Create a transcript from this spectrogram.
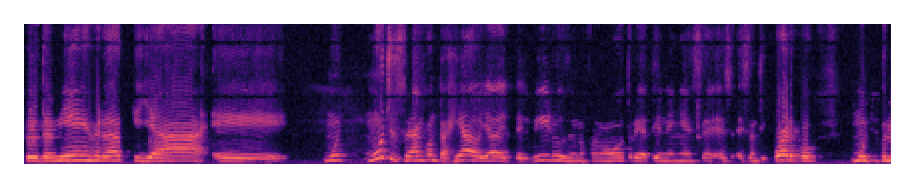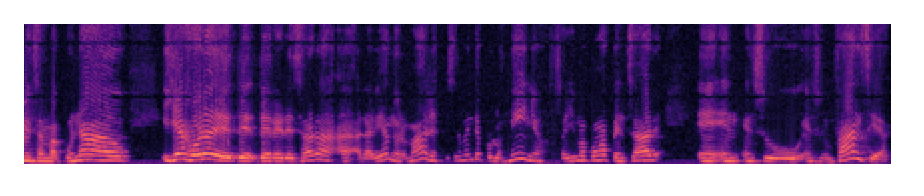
pero también es verdad que ya eh, mu- muchos se han contagiado ya del, del virus de una forma u otra, ya tienen ese, ese, ese anticuerpo, muchos también se han vacunado, y ya es hora de, de- de regresar a- a la vida normal, especialmente por los niños. O sea, yo me pongo a pensar en, en- en su, en su infancia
